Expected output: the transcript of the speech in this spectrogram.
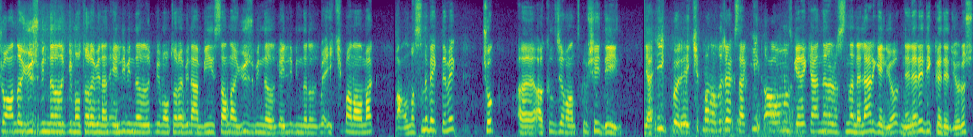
şu anda 100 bin liralık bir motora binen, 50 bin liralık bir motora binen bir insandan 100 bin liralık, 50 bin liralık bir ekipman almak, almasını beklemek çok e, akıllıca mantıklı bir şey değil. Ya ilk böyle ekipman alacaksak ilk almamız gerekenler arasında neler geliyor, nelere dikkat ediyoruz?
